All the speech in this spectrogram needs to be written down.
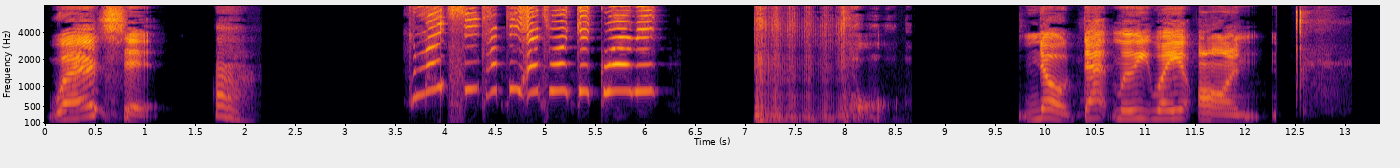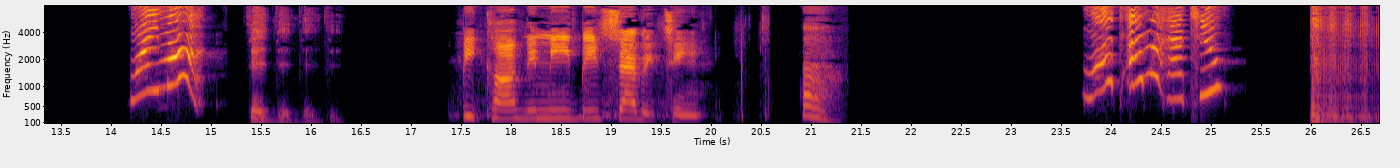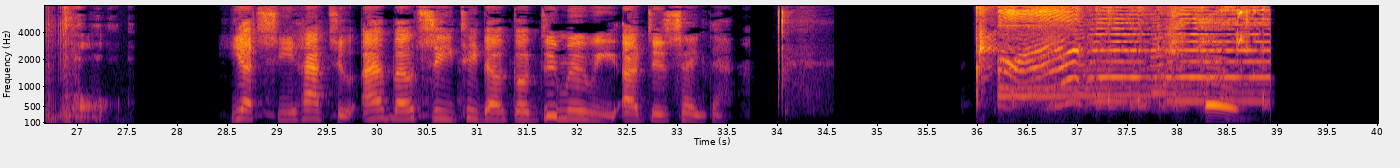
Where is it? No, that movie way on. Why not? Because it may be seventeen. Yes, she had to. I about see to the go to movie. I just saying that.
